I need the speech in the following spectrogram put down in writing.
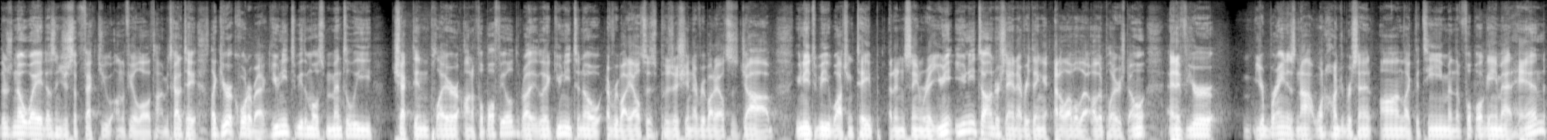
There's no way it doesn't just affect you on the field all the time. It's got to take like you're a quarterback. You need to be the most mentally checked in player on a football field, right? Like you need to know everybody else's position, everybody else's job. You need to be watching tape at an insane rate. You you need to understand everything at a level that other players don't. And if you're your brain is not 100% on like the team and the football game at hand,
